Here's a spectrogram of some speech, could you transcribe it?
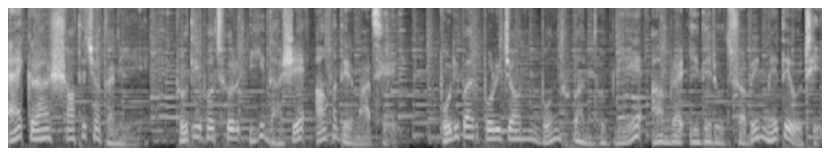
এক রাশ সতেজতা নিয়ে প্রতি বছর ঈদ আসে আমাদের মাঝে। পরিবার, পরিজন বন্ধু বান্ধব নিয়ে আমরা ঈদের উৎসবে মেতে উঠি।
